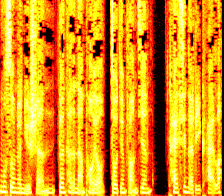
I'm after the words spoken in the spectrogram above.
目送着女神跟她的男朋友走进房间，开心的离开了。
